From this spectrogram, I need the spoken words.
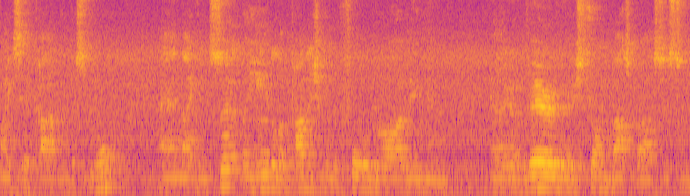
makes their part number small and they can certainly handle the punishment of full driving and, and they've got a very, very strong bus bar system.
